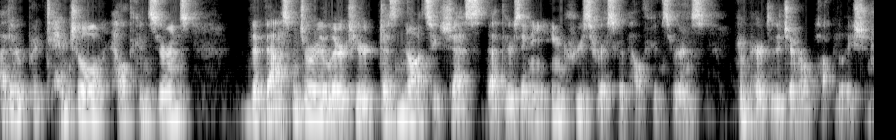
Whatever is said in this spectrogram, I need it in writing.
other potential health concerns, the vast majority of literature does not suggest that there's any increased risk of health concerns compared to the general population.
